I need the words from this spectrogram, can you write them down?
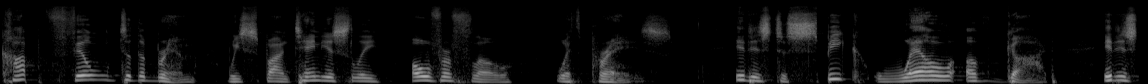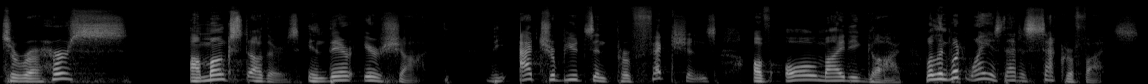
cup filled to the brim, we spontaneously overflow with praise. It is to speak well of God, it is to rehearse amongst others in their earshot the attributes and perfections of Almighty God. Well, in what way is that a sacrifice?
